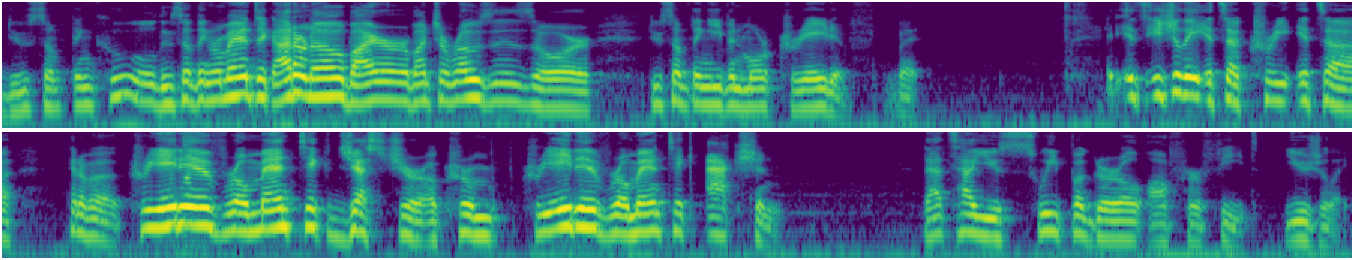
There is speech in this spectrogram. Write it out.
do something cool, do something romantic. I don't know, buy her a bunch of roses or do something even more creative. But it's usually it's a cre- it's a kind of a creative romantic gesture, a cr- creative romantic action. That's how you sweep a girl off her feet, usually.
